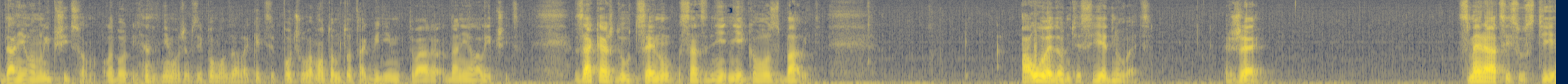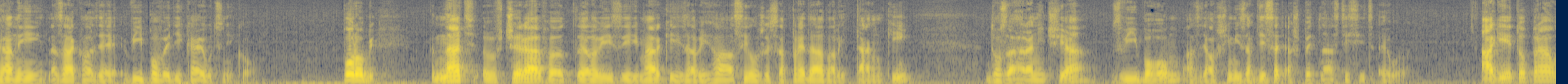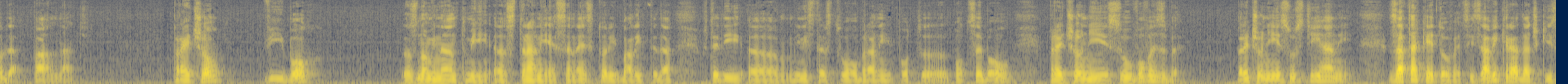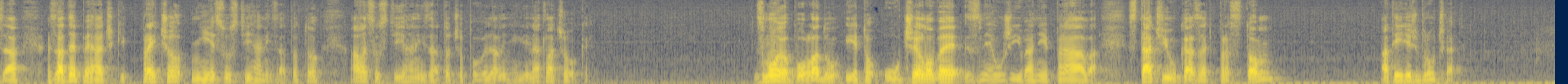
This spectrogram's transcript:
Danielom Lipšicom, lebo ja nemôžem si pomôcť, ale keď počúvam o tomto, tak vidím tvár Daniela Lipšica. Za každú cenu sa nie, niekoho zbaviť. A uvedomte si jednu vec, že smeráci sú stíhaní na základe výpovedí kajúcnikov. Porobi... Nať včera v televízii Markíza vyhlásil, že sa predávali tanky do zahraničia s výbohom a s ďalšími za 10 až 15 tisíc eur. Ak je to pravda, pán Nať, prečo výboh s nominantmi e, strany SNS, ktorí mali teda vtedy e, ministerstvo obrany pod, e, pod sebou, prečo nie sú vo väzbe? Prečo nie sú stíhaní? Za takéto veci, za vykrádačky, za, za DPHčky, prečo nie sú stíhaní za toto, ale sú stíhaní za to, čo povedali niekde na tlačovke. Z môjho pohľadu je to účelové zneužívanie práva. Stačí ukázať prstom a ty ideš brúčať.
